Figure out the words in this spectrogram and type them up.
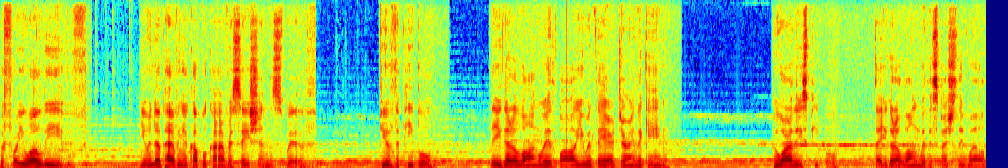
before you all leave, you end up having a couple conversations with a few of the people that you got along with while you were there during the game. Who are these people that you got along with especially well?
